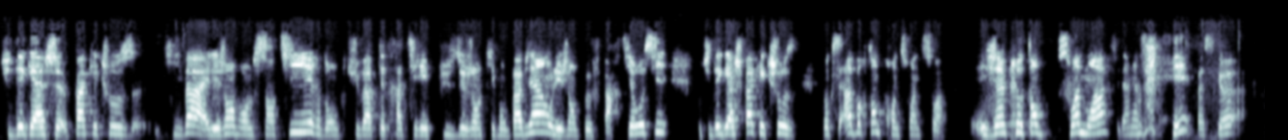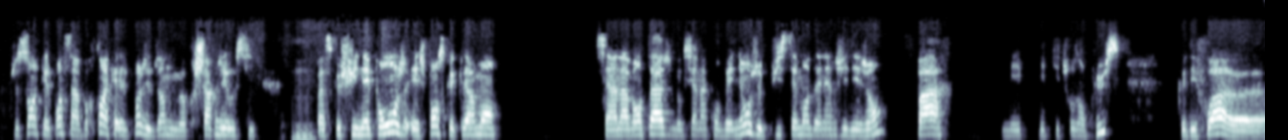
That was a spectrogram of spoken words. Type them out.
tu dégages pas quelque chose qui va et les gens vont le sentir, donc tu vas peut-être attirer plus de gens qui vont pas bien ou les gens peuvent partir aussi, ou tu dégages pas quelque chose. Donc c'est important de prendre soin de soi. Et j'ai pris autant soin de moi ces dernières années parce que je sens à quel point c'est important, à quel point j'ai besoin de me recharger aussi. Mm. Parce que je suis une éponge et je pense que clairement, c'est un avantage, mais aussi un inconvénient. Je puisse tellement d'énergie des gens par mes, petites choses en plus que des fois, euh,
